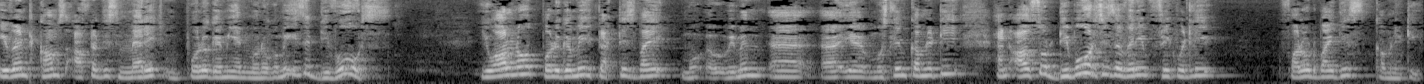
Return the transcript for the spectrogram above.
event comes after this marriage, polygamy and monogamy is a divorce. You all know polygamy is practiced by uh, women, uh, uh, Muslim community and also divorce is a very frequently followed by this community.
